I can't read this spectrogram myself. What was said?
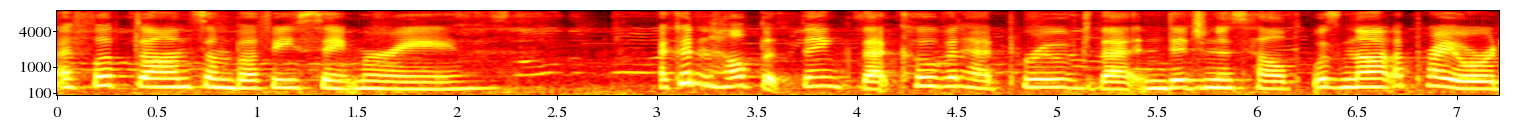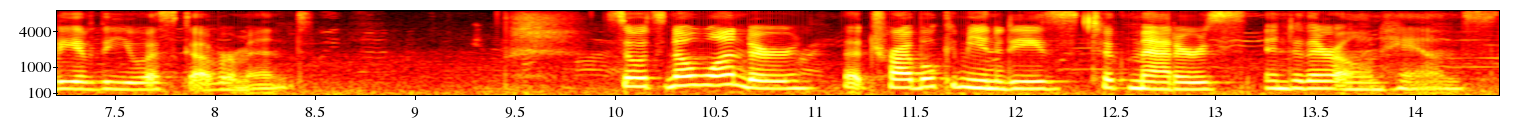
I flipped on some Buffy Sainte-Marie. I couldn't help but think that COVID had proved that Indigenous health was not a priority of the US government. So it's no wonder that tribal communities took matters into their own hands.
